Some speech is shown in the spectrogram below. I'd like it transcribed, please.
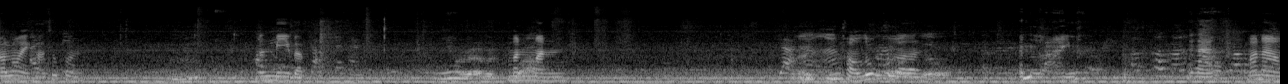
อร่อยค่ะทุกคน มันมีแบบ whatever. มันมัน When อืม I- อืมของลูกคืออะไร little. And lime. And now, มะนาว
